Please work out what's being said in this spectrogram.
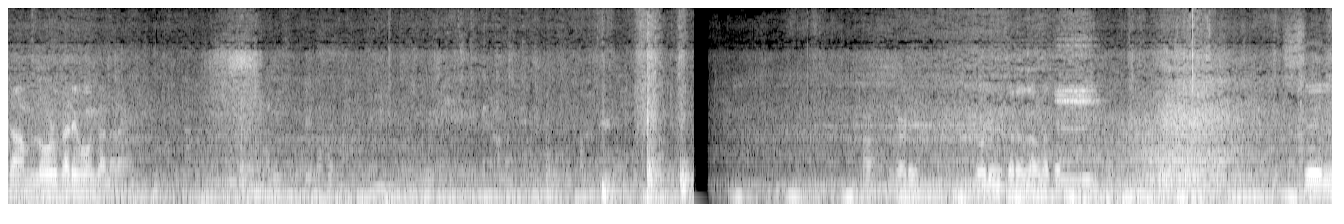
जाम लोड गाडी होऊन जाणार आहे. हां गाडी लोडिंग करायला लावला तो. सेल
